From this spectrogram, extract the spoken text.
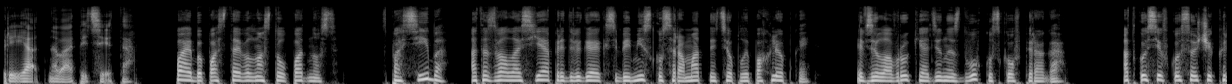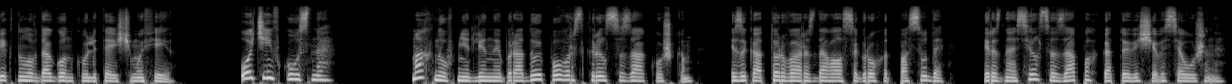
«Приятного аппетита!» Пайба поставил на стол поднос. «Спасибо», — отозвалась я, придвигая к себе миску с ароматной теплой похлебкой и взяла в руки один из двух кусков пирога. Откусив кусочек, крикнула вдогонку улетающему фею. «Очень вкусно!» Махнув мне длинной бородой, повар скрылся за окошком, из-за которого раздавался грохот посуды и разносился запах готовящегося ужина.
